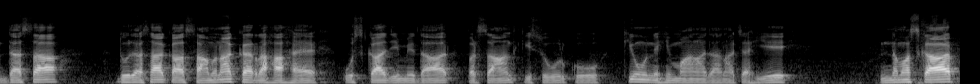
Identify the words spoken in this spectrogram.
दशा, दुर्दशा का सामना कर रहा है। उसका जिम्मेदार प्रशांत किशोर को क्यों नहीं माना जाना चाहिए? नमस्कार।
